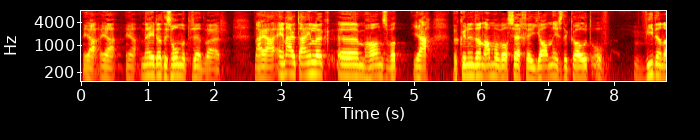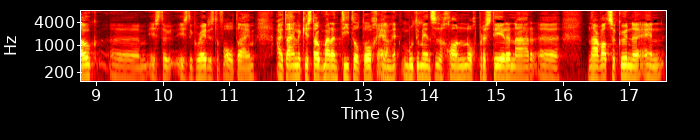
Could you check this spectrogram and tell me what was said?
Ja, ja, ja. Nee, dat is 100% waar. Nou ja, en uiteindelijk, ehm, Hans, wat, ja, we kunnen dan allemaal wel zeggen: Jan is de GOAT of wie dan ook ehm, is, de, is de greatest of all time. Uiteindelijk is het ook maar een titel, toch? En moeten mensen gewoon nog presteren naar, eh, naar wat ze kunnen. En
